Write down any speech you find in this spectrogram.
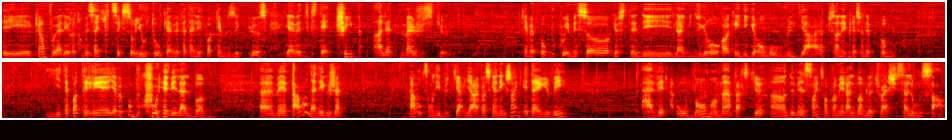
Et quand vous pouvez aller retrouver sa critique sur YouTube qu'il avait faite à l'époque à Musique Plus, il avait dit que c'était cheap en lettres majuscules. Qu'il avait pas beaucoup aimé ça, que c'était du gros rock et des gros mots vulgaires, puis ça l'impressionnait pas beaucoup. Il était pas très. Il avait pas beaucoup aimé l'album. Euh, mais parlons d'Annick Jean. Parlons de son début de carrière, parce qu'Annick Jean est arrivé au bon moment parce que en 2005, son premier album, le Trashy Saloon, sort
